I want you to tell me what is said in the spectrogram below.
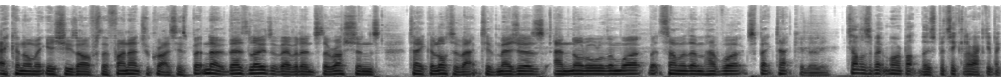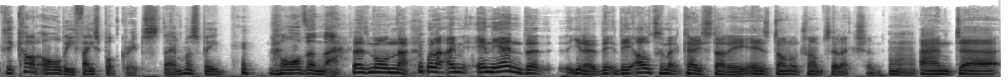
economic issues after the financial crisis. But no, there's loads of evidence. The Russians take a lot of active measures, and not all of them work, but some of them have worked spectacularly. Tell us a bit more about those particular active because it can't all be Facebook groups. There must be more than that. there's more than that. Well, I mean, in the end, that you know, the, the ultimate case study is Donald Trump's election, mm. and. Uh,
